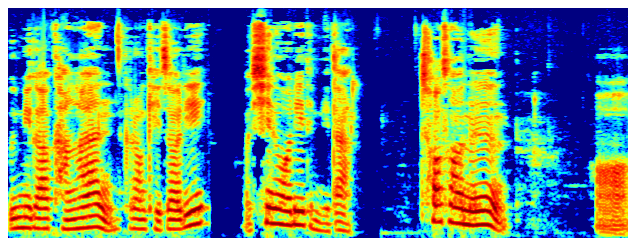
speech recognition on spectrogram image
의미가 강한 그런 계절이 신월이 됩니다. 처서는 어,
